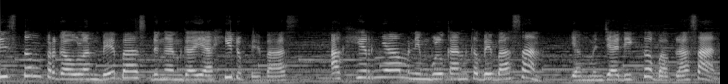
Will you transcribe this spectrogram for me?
sistem pergaulan bebas dengan gaya hidup bebas akhirnya menimbulkan kebebasan yang menjadi kebablasan.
